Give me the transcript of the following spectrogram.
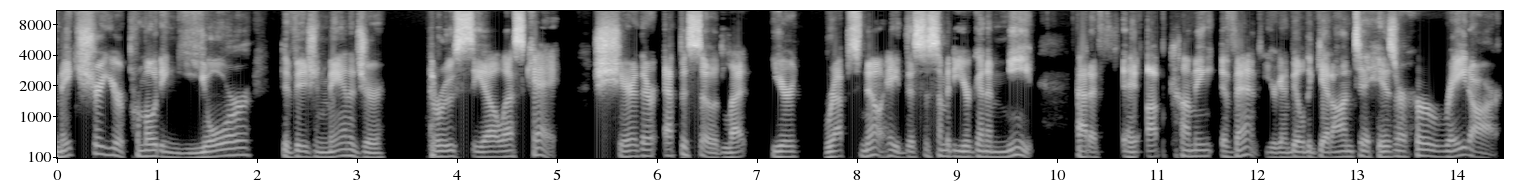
Make sure you're promoting your division manager through CLSK. Share their episode. Let your reps know, hey, this is somebody you're going to meet at an upcoming event. You're going to be able to get onto his or her radar,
